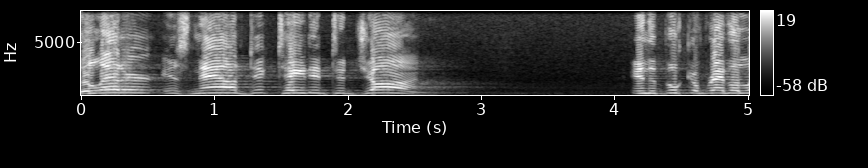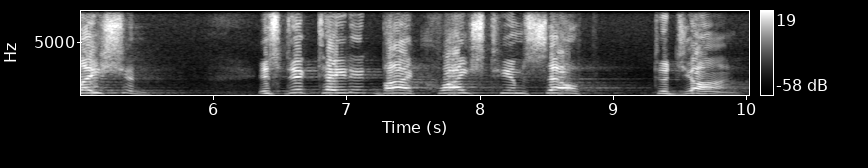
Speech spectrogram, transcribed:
The letter is now dictated to John in the book of Revelation. It's dictated by Christ Himself to John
